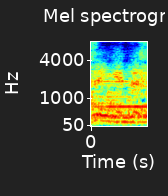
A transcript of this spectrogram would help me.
singing this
